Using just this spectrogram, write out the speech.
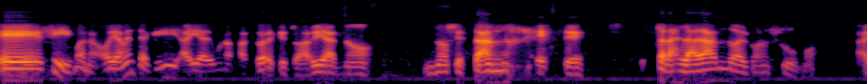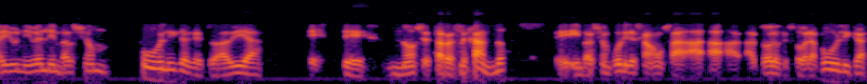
Eh, sí, bueno, obviamente aquí hay algunos factores que todavía no, no se están este, trasladando al consumo. Hay un nivel de inversión pública que todavía este, no se está reflejando. Eh, inversión pública llamamos a, a- a- a todo lo que es obra pública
